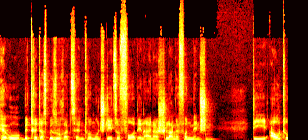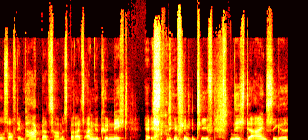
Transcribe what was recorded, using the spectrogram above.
Herr U betritt das Besucherzentrum und steht sofort in einer Schlange von Menschen. Die Autos auf dem Parkplatz haben es bereits angekündigt. Er ist definitiv nicht der Einzige,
